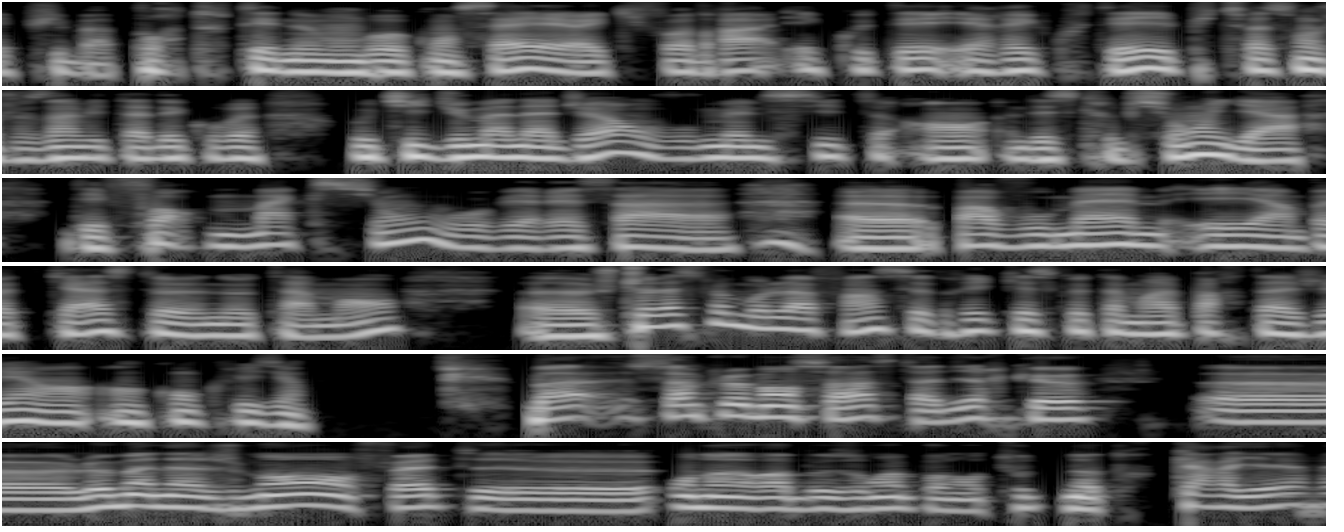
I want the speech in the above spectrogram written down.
et puis bah, pour tous tes nombreux conseils euh, qu'il faudra écouter et réécouter. Et puis, de toute façon, je vous invite à découvrir l'outil du manager. On vous met le site en description. Il y a des formations. Vous verrez ça euh, par vous-même et un podcast notamment. je te laisse le mot de la fin. Cédric, qu'est-ce que tu aimerais partager en conclusion? Bah, simplement ça, c'est-à-dire que euh, le management, en fait, euh, on en aura besoin pendant toute notre carrière.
